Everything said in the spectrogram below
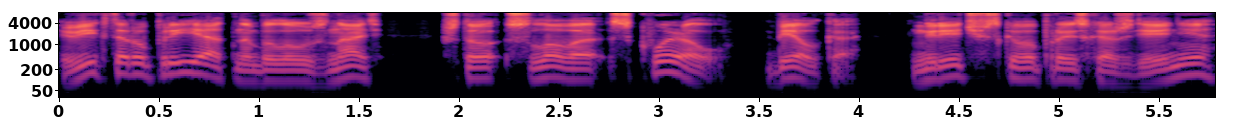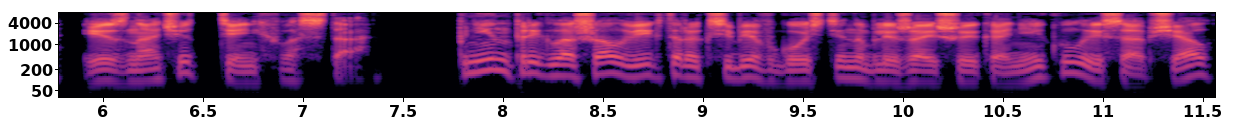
Виктору приятно было узнать, что слово «squirrel» — «белка» греческого происхождения и значит «тень хвоста». Пнин приглашал Виктора к себе в гости на ближайшие каникулы и сообщал,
